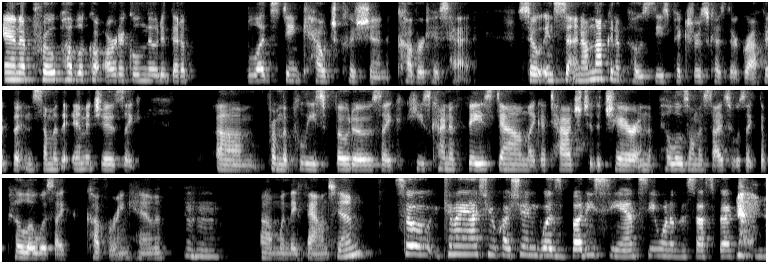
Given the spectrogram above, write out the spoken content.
And a ProPublica article noted that a bloodstained couch cushion covered his head. So, in, and I'm not going to post these pictures because they're graphic, but in some of the images, like um, from the police photos, like he's kind of face down, like attached to the chair, and the pillows on the side. So it was like the pillow was like covering him mm-hmm. Um, when they found him. So, can I ask you a question? Was Buddy Cianci one of the suspects? D-E-D,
